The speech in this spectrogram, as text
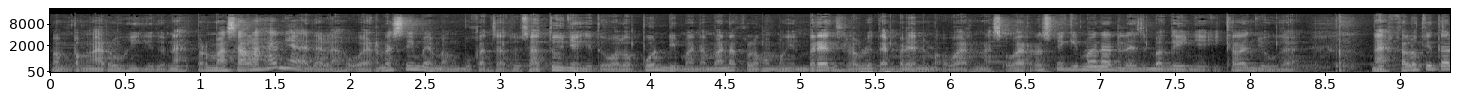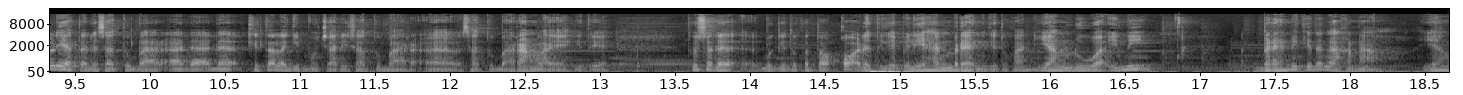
mempengaruhi gitu. Nah permasalahannya adalah awareness ini memang bukan satu-satunya gitu. Walaupun di mana-mana kalau ngomongin brand selalu ditempelin sama awareness. Awarenessnya gimana dan sebagainya iklan juga. Nah kalau kita lihat ada satu bar ada ada kita lagi mau cari satu bar uh, satu barang lah ya gitu ya. Terus ada begitu ke toko ada tiga pilihan brand gitu kan. Yang dua ini brandnya kita nggak kenal. Yang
